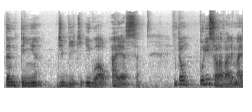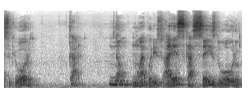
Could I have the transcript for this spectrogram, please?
tampinha de Bic igual a essa. Então, por isso ela vale mais do que o ouro? Cara, não, não é por isso. A escassez do ouro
